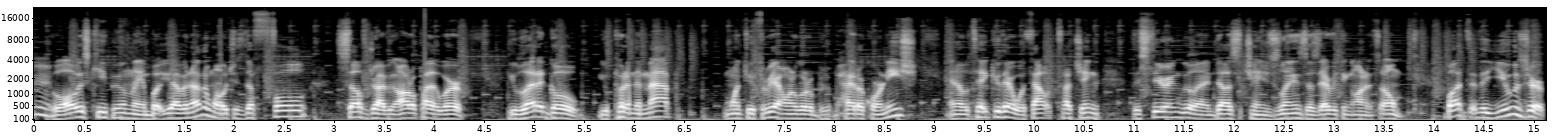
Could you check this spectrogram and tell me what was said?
Mm. It will always keep you in lane. But you have another one, which is the full self driving autopilot, where you let it go. You put in the map, one, two, three, I want to go to Buhaira Corniche, and it will take you there without touching the steering wheel. And it does, it changes lanes, does everything on its own. But the user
